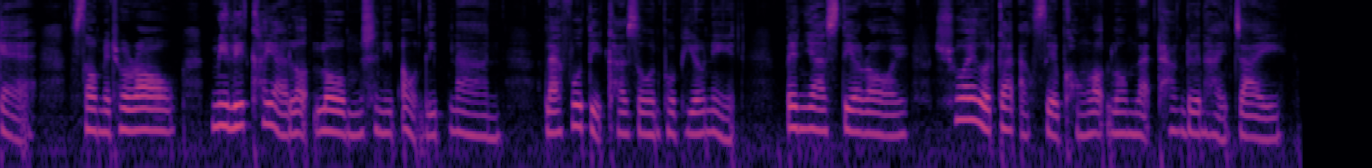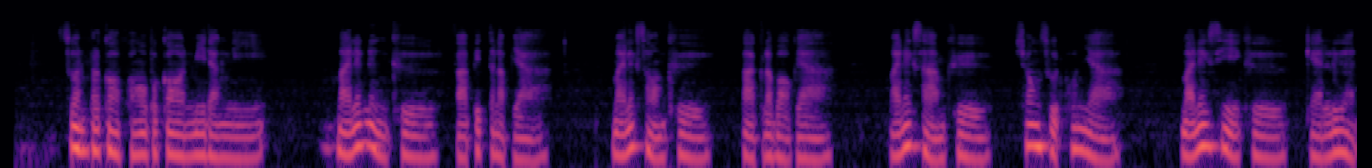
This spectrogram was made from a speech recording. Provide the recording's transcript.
แก่ซอเมโทรอลมีฤทธิ์ขยายหลอดลม ชนิดออกฤทธิ์นาน และฟูติคาโซนโพพิโอเนตเป็นยาสเตียรอย ช่วยลดการอักเสบของหลอดลมและทางเดินหายใจ ส่วนประกอบของอุปกรณ์มีดังนี้ หมายเลขหนึ่งคือฝาปิดตลับยา หมายเลขสองคือ ปากกระบอกยา หมายเลขสามคือ ช่องสูดพ่นยา หมายเลขสี่คือ แกนเลื่อน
